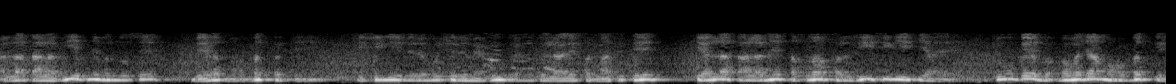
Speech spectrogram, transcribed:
اللہ تعالیٰ بھی اپنے بندوں سے بے حد محبت کرتے ہیں۔ اسی لیے میرے مرشد محبوب رحمۃ اللہ علیہ فرماتے تھے کہ اللہ تعالیٰ نے تقوی فرضی اسی لیے کیا ہے۔ کیونکہ بوجہ محبت کے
